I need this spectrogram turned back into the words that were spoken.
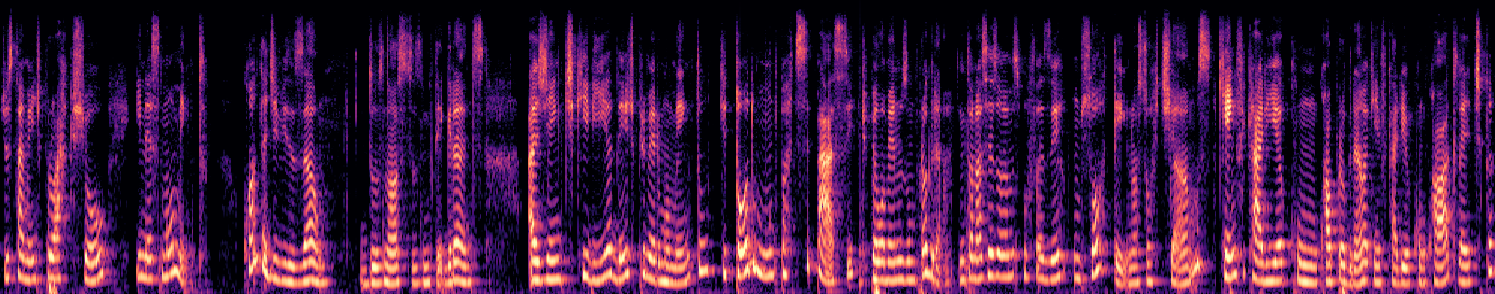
justamente para o Arc Show e nesse momento. Quanto à divisão dos nossos integrantes, a gente queria, desde o primeiro momento, que todo mundo participasse de pelo menos um programa. Então, nós resolvemos por fazer um sorteio. Nós sorteamos quem ficaria com qual programa, quem ficaria com qual atlética,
